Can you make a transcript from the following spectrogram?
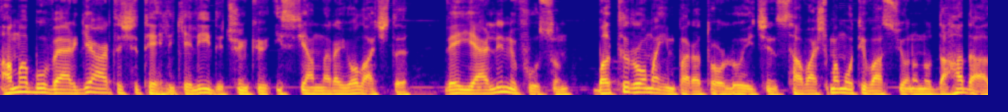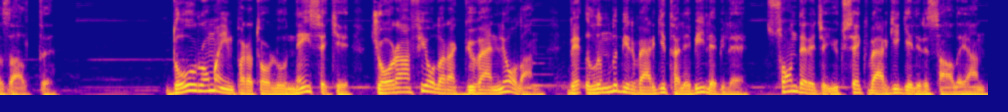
Ama bu vergi artışı tehlikeliydi çünkü isyanlara yol açtı ve yerli nüfusun Batı Roma İmparatorluğu için savaşma motivasyonunu daha da azalttı. Doğu Roma İmparatorluğu neyse ki coğrafi olarak güvenli olan ve ılımlı bir vergi talebiyle bile son derece yüksek vergi geliri sağlayan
